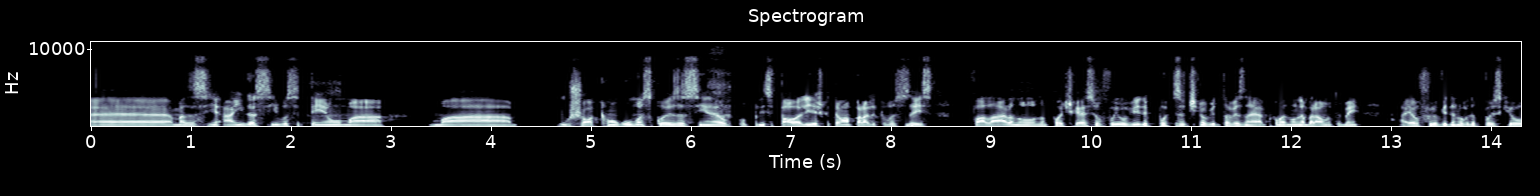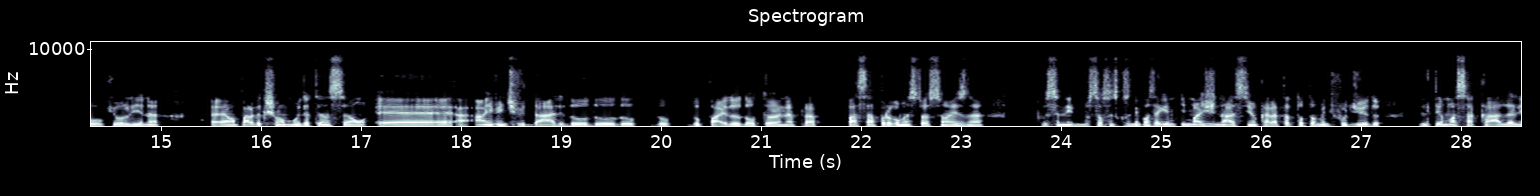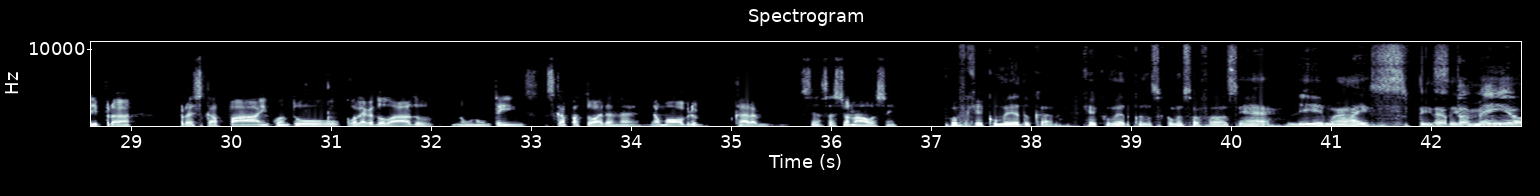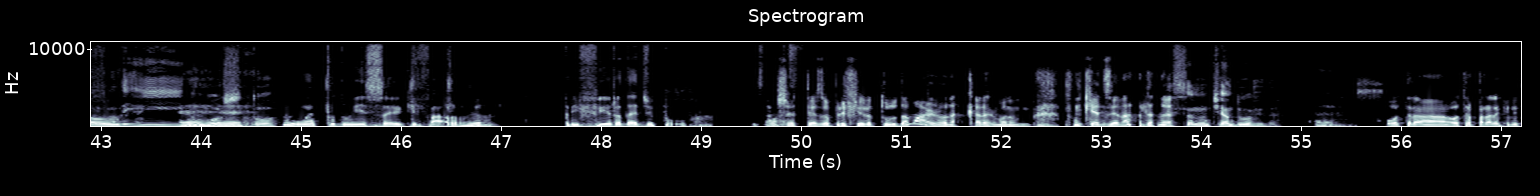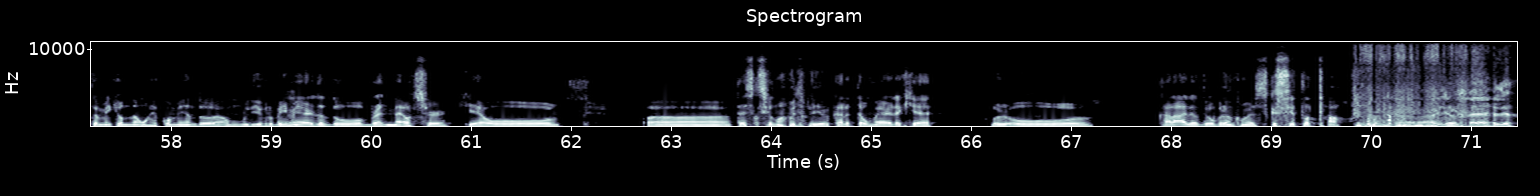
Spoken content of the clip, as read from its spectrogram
É, mas, assim, ainda assim você tem uma, uma, um choque com algumas coisas, assim, né, o, o principal ali, acho que até uma parada que vocês falaram no, no podcast, eu fui ouvir depois, eu tinha ouvido talvez na época, mas não lembrava muito bem, aí eu fui ouvir de novo depois que eu, que eu li, né, é uma parada que chama muita atenção é a, a inventividade do, do, do, do, do pai do doutor, né, para passar por algumas situações, né, você nem, situações que você nem consegue imaginar, assim, o cara tá totalmente fudido, ele tem uma sacada ali pra, pra escapar, enquanto o colega do lado não, não tem escapatória, né, é uma obra, cara, sensacional, assim. Pô, fiquei com medo, cara. Fiquei com medo quando você começou a falar assim, é, li mais. Pensei Eu também, não, eu não, falei, ih, não É. gostou? Não é tudo isso aí que falam, viu? Prefiro Deadpool. Com certeza eu prefiro tudo da Marvel, né, cara, mas não, não quer dizer nada, né. Isso eu não tinha dúvida. Outra, outra parada que eu li também que eu não recomendo é um livro bem merda do Brad Meltzer, que é o. ah, até esqueci o nome do livro, cara, tão merda que é. O. o- caralho, deu branco mesmo, esqueci total. Caralho, velho.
